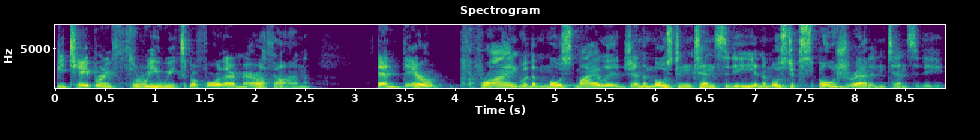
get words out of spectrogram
be tapering three weeks before their marathon, and they're primed with the most mileage and the most intensity and the most exposure at intensity,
